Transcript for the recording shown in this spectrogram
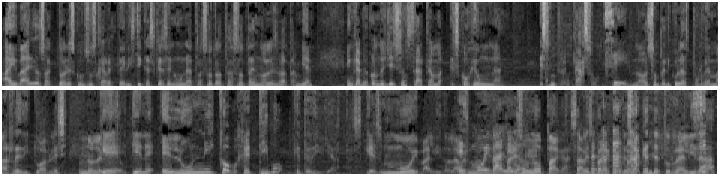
hay varios actores con sus características que hacen una tras otra tras otra y no les va tan bien. En cambio, cuando Jason Statham escoge una, es un trancazo. Sí. ¿no? Son películas por demás redituables No que tiene el único objetivo que te que es muy válido, la Es verdad. muy válido. Para eso uno paga, ¿sabes? Para que te saquen de tu realidad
